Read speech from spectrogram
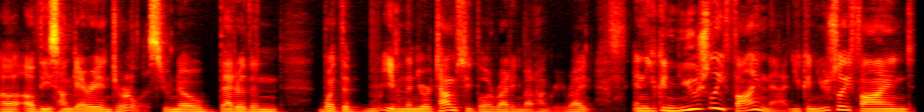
uh, of these Hungarian journalists who know better than what the even the New York Times people are writing about Hungary, right? And you can usually find that. You can usually find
